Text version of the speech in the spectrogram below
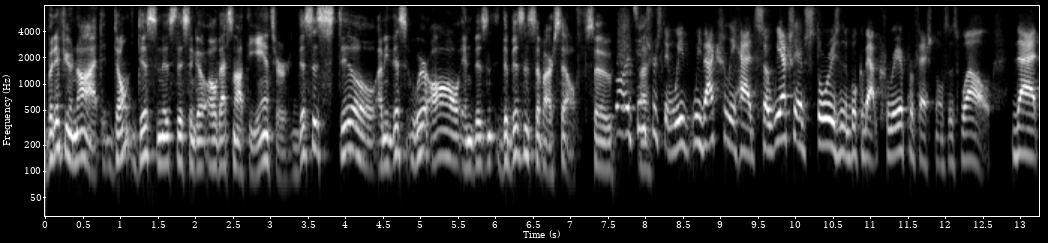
But if you're not don't dismiss this and go oh that's not the answer. This is still i mean this we're all in business the business of ourselves so well it's uh, interesting. Uh, we've we've actually had so we actually have stories in the book about career professionals as well that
